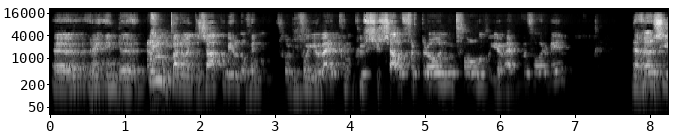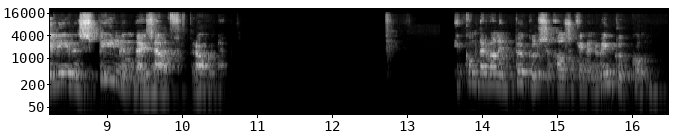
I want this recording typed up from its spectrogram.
uh, in, de, pardon, in de zakenwereld of in, voor, voor je werk een cursus zelfvertrouwen moet volgen, voor je werk bijvoorbeeld, dan gaan ze je leren spelen dat je zelfvertrouwen hebt. Ik kom daarvan in pukkels als ik in een winkel kom.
